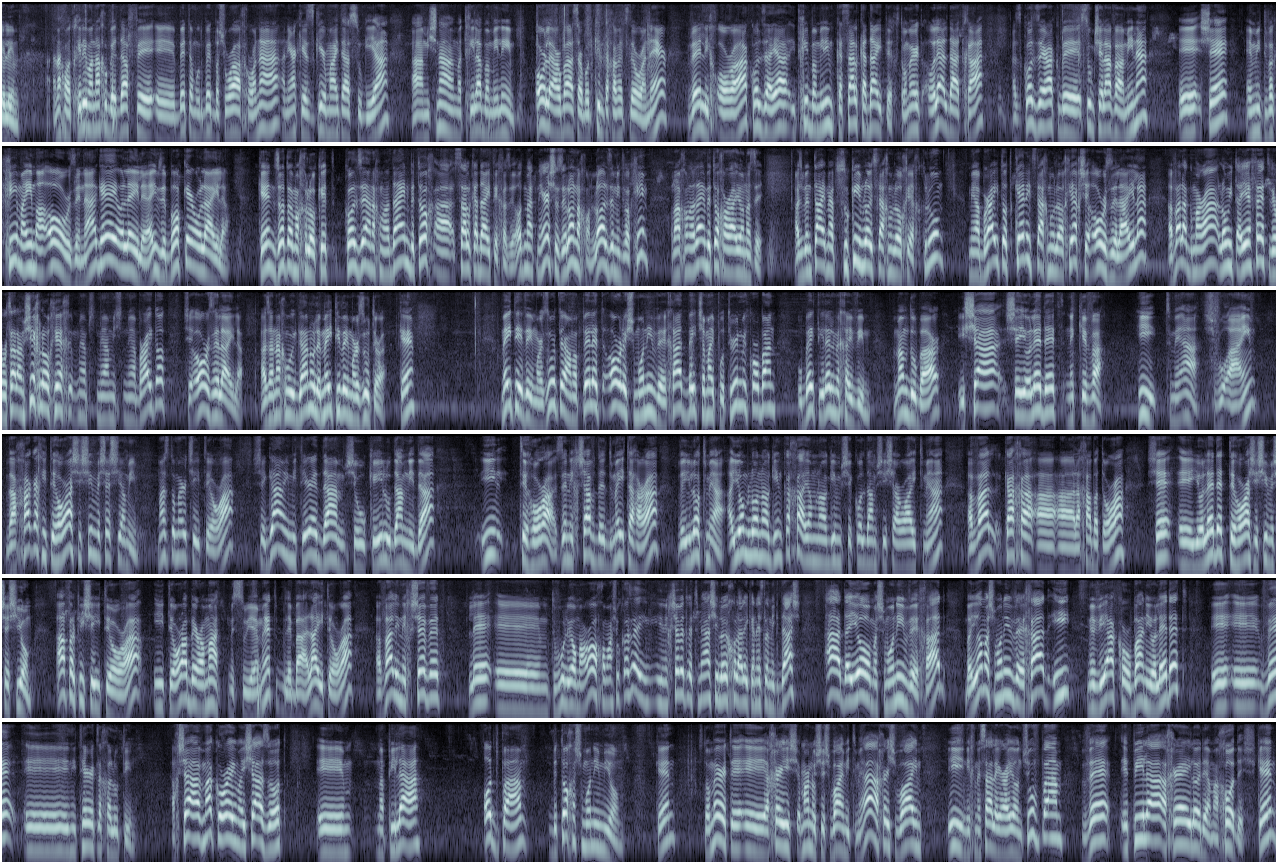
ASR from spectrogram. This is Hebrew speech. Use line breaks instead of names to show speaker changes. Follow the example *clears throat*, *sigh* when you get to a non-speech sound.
מתחילים. אנחנו מתחילים, אנחנו בדף אה, אה, ב' עמוד ב' בשורה האחרונה, אני רק אזכיר מה הייתה הסוגיה. המשנה מתחילה במילים אור לארבע עשר בודקים את החמץ לאור הנר, ולכאורה כל זה היה, התחיל במילים כסל כדאיתך, זאת אומרת עולה על דעתך, אז כל זה רק בסוג של הווה אמינא, אה, שהם מתווכחים האם האור זה נגי או לילה, האם זה בוקר או לילה. כן, זאת המחלוקת, כל זה אנחנו עדיין בתוך הסל כדאיתך הזה, עוד מעט נראה שזה לא נכון, לא על זה מתווכחים, אבל אנחנו עדיין בתוך הרעיון הזה. אז בינתיים מהפסוקים לא הצלחנו להוכיח כלום, מהברייתות כן הצלחנו להוכיח שאור זה לילה, אבל הגמרא לא מתעייפת ורוצה להמשיך להוכיח מה, מה, מהברייתות שאור זה לילה. אז אנחנו הגענו למי טבעי מרזוטרה, כן? מי טבעי מרזוטרה, המפלת אור ל-81, בית שמאי פוטרין מקורבן ובית הלל מחייבים. מה מדובר? אישה שיולדת נקבה היא טמאה שבועיים ואחר כך היא טהורה 66 ימים. מה זאת אומרת שהיא טהורה? שגם אם היא תראה דם שהוא כאילו דם נידה, היא טהורה. זה נחשב דמי טהרה והיא לא טמאה. היום לא נוהגים ככה, היום נוהגים שכל דם שאישה רואה היא טמאה, אבל ככה ההלכה בתורה שיולדת טהורה 66 יום. אף על פי שהיא טהורה, היא טהורה ברמה מסוימת, לבעלה היא טהורה, אבל היא נחשבת לטבול יום ארוך או משהו כזה, היא נחשבת לטמאה שהיא לא יכולה להיכנס למקדש עד היום ה-81, ביום ה-81 היא מביאה קורבן יולדת אה, אה, וניתרת לחלוטין. עכשיו, מה קורה אם האישה הזאת אה, מפילה עוד פעם בתוך ה-80 יום, כן? זאת אומרת, אחרי, אמרנו ששבועיים היא טמאה, אחרי שבועיים היא נכנסה להיריון שוב פעם, והפילה אחרי, לא יודע מה, חודש, כן?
